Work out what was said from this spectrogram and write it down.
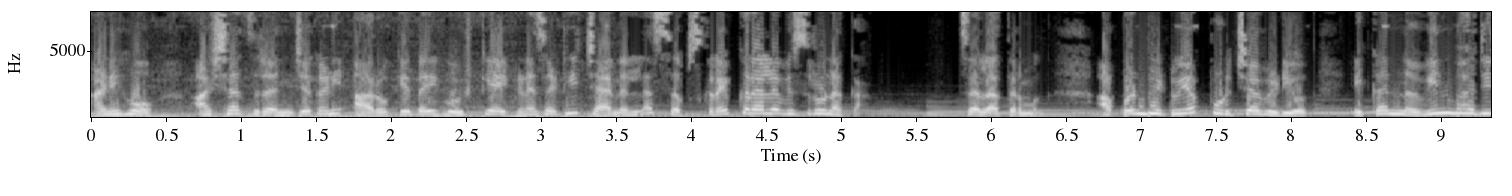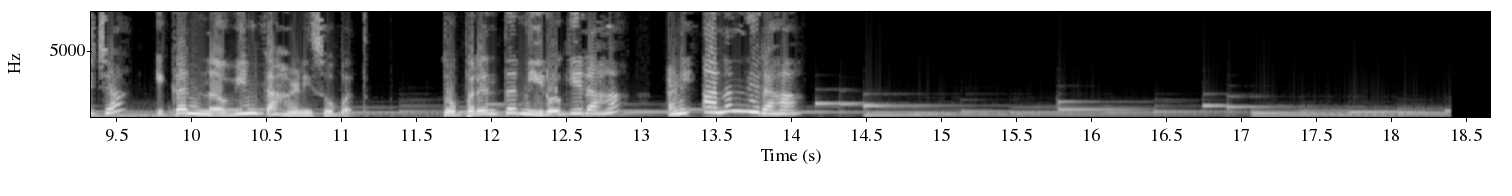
आणि हो अशाच रंजक आणि आरोग्यदायी गोष्टी ऐकण्यासाठी चॅनलला सबस्क्राईब करायला विसरू नका. चला तर मग आपण भेटूया पुढच्या व्हिडिओत एका नवीन भाजीच्या एका नवीन कहाणी सोबत तोपर्यंत निरोगी राहा आणि आनंदी राहा.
